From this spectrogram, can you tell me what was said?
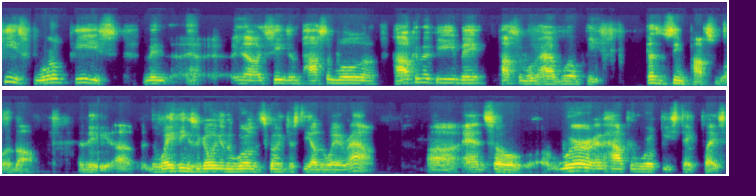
peace, world peace. I mean, you know, it seems impossible. How can it be possible to have world peace? Doesn't seem possible at all. the uh, the way things are going in the world, it's going just the other way around. Uh, and so, uh, where and how can world peace take place?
